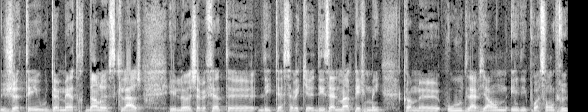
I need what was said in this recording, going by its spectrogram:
jeter ou de mettre dans le recyclage. Et là, j'avais fait euh, des tests avec euh, des aliments périmés, comme ou de la viande et des poissons crus.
